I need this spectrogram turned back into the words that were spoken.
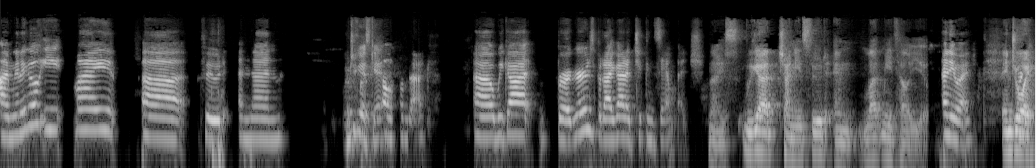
I'm gonna go eat my uh food and then What'd you guys get? I'll come back. Uh, we got burgers, but I got a chicken sandwich. Nice. We got Chinese food, and let me tell you, Anyway, enjoy.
